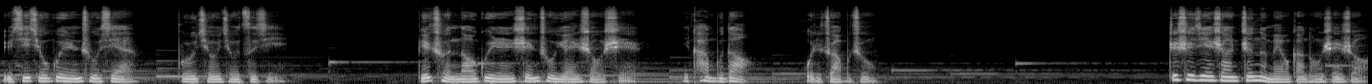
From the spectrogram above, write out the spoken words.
与其求贵人出现，不如求一求自己。别蠢到贵人伸出援手时，你看不到或者抓不住。这世界上真的没有感同身受。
